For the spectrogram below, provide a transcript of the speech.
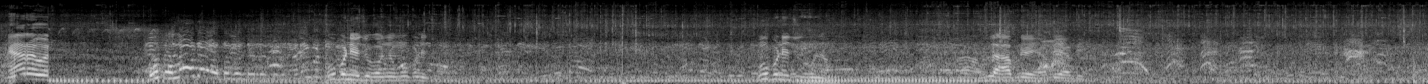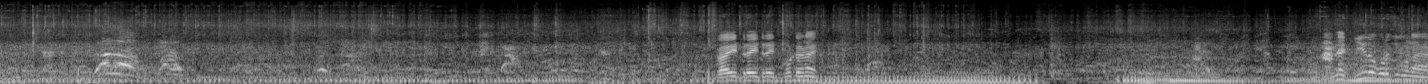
நேரம் மூவ் பண்ணி வச்சுக்கோ கொஞ்சம் மூவ் பண்ணி வச்சுக்கோ. மூவ் பண்ணி வச்சுக்கோ கொஞ்சம். ஆ உள்ள அப்படியே அப்படியே அப்படியே. ரைட் ரைட் ரைட் போட்டோண்ணே என்ன கீரை குறைச்சிக்கோண்ணே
